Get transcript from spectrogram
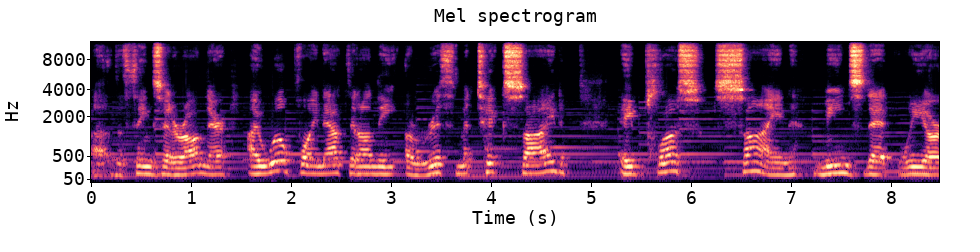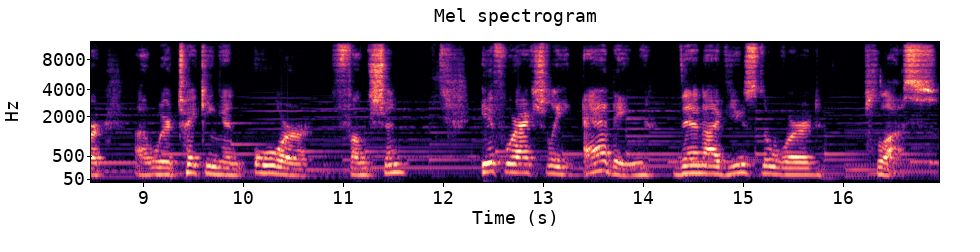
uh, the things that are on there. I will point out that on the arithmetic side, a plus sign means that we are uh, we're taking an OR function if we're actually adding, then I've used the word plus.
